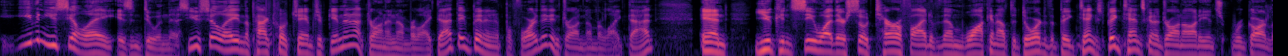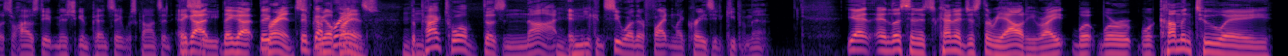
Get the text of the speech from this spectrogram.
even UCLA isn't doing this. UCLA in the Pac 12 championship game, they're not drawing a number like that. They've been in it before. They didn't draw a number like that. And you can see why they're so terrified of them walking out the door to the Big Ten because Big Ten's going to draw an audience regardless. Ohio State, Michigan, Penn State, Wisconsin. They got- they got brands, They've got real brands. brands. Mm-hmm. The Pac 12 does not. And you can see why they're fighting like crazy to keep them in. Yeah, and listen, it's kind of just the reality, right? We're we're, coming to a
